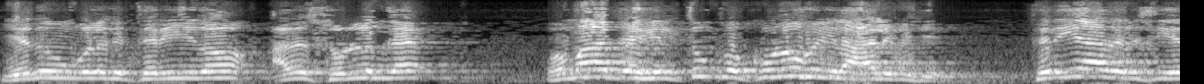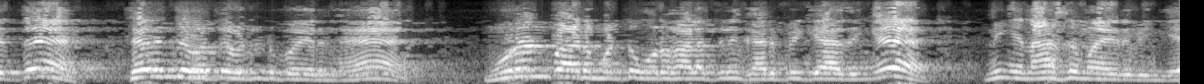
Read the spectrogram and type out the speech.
எது உங்களுக்கு தெரியுதோ அதை சொல்லுங்க. ஒமா ஜஹில் தும்ப குழுகையில் ஆளுமிகி தெரியாத விஷயத்தை தெரிஞ்சவத்தை விட்டுட்டு போயிருங்க. முரண்பாடு மட்டும் ஒரு காலத்திலும் கற்பிக்காதீங்க. நீங்க நாசமாயிருவீங்க.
